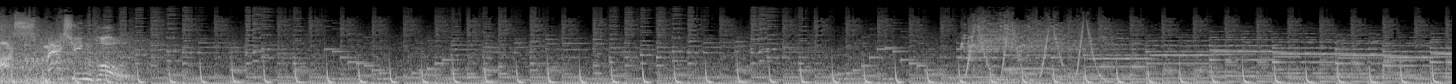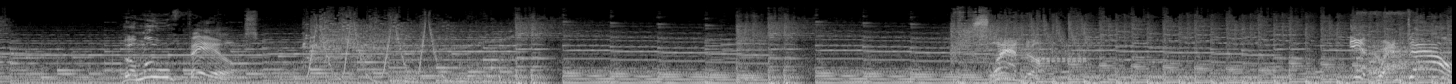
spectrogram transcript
A smashing blow. Your move fails. Slammed him. It went down.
